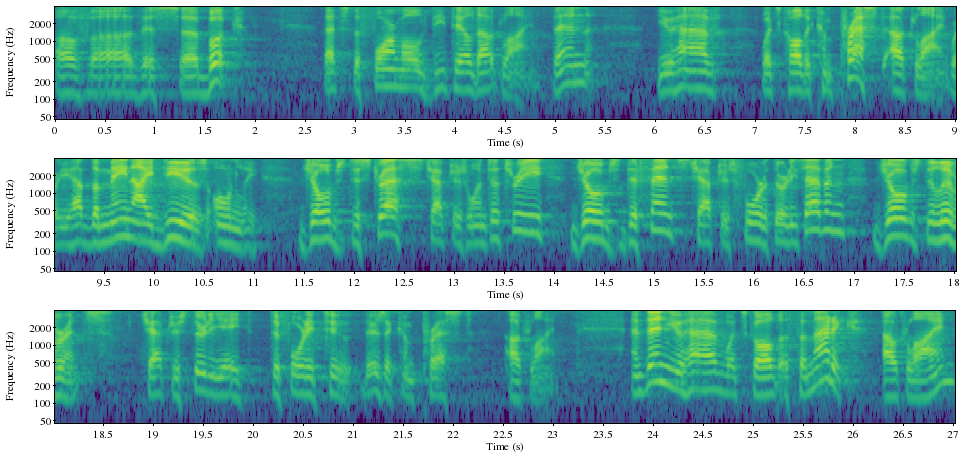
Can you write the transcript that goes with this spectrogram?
of uh, this uh, book. That's the formal detailed outline. Then you have what's called a compressed outline, where you have the main ideas only. Job's distress, chapters one to three, Job's defense, chapters four to 37, Job's deliverance, chapters 38 to 42. There's a compressed outline. And then you have what's called a thematic outline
